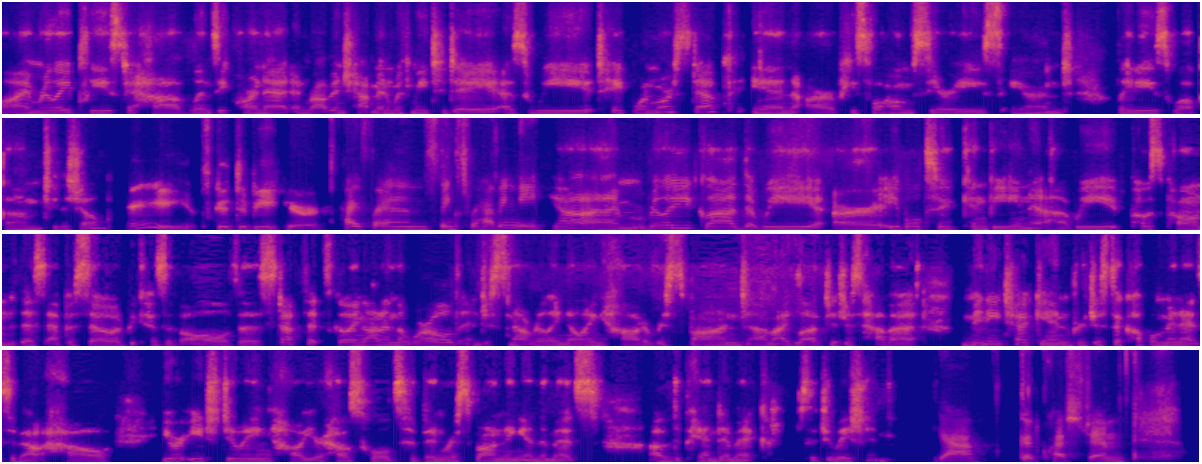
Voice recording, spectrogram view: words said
Well, I'm really pleased to have Lindsey Cornett and Robin Chapman with me today as we take one more step in our Peaceful Home series. And ladies, welcome to the show. Hey, it's good to be here. Hi, friends. Thanks for having me. Yeah, I'm really glad that we are able to convene. Uh, we postponed this episode because of all the stuff that's going on in the world and just not really knowing how to respond. Um, I'd love to just have a mini check in for just a couple minutes about how you're each doing, how your household households have been responding in the midst of the pandemic situation? Yeah, Good question.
